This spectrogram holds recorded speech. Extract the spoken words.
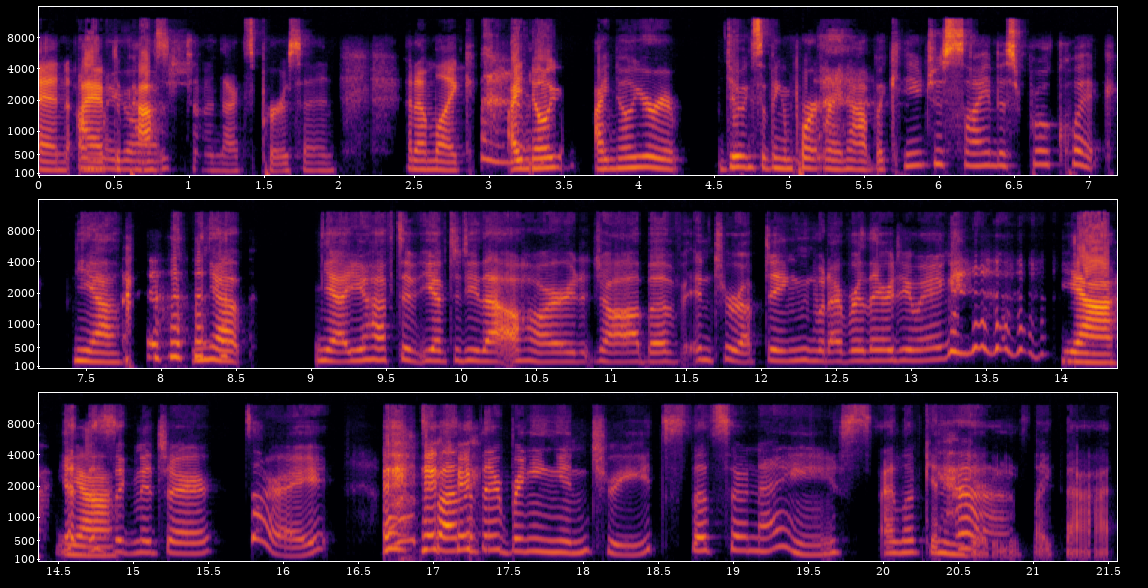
and Oh I have to pass it to the next person. And I'm like, I know I know you're doing something important right now, but can you just sign this real quick? Yeah. Yep. Yeah, you have to you have to do that hard job of interrupting whatever they're doing. Yeah, Get the yeah. signature. It's all right. Well, it's fun that they're bringing in treats. That's so nice. I love getting Yeah, goodies like that.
